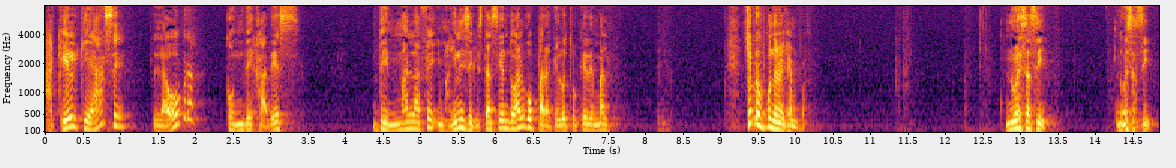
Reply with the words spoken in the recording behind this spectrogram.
aquel que hace la obra con dejadez, de mala fe. Imagínense que está haciendo algo para que el otro quede mal. Yo le voy a poner un ejemplo. No es así. No es así.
